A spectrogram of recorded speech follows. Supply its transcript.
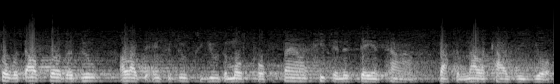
So without further ado, I'd like to introduce to you the most profound teacher in this day and time, Dr. Malachi Z. York.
